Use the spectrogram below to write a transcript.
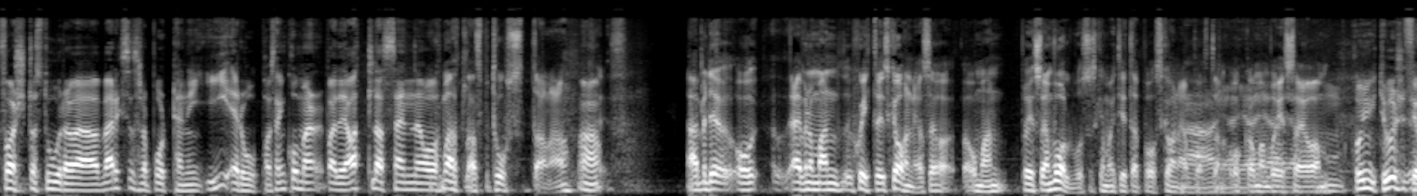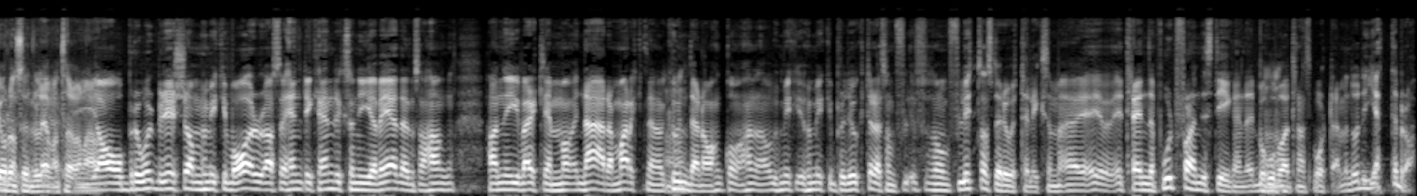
första stora verkstadsrapporten i, Europa. Sen kommer vad det, Atlas sen och... kommer Atlas på torsdagarna. Ja. Ja, men det, och även om man skiter i Scania, så om man bryr sig om Volvo så ska man ju titta på Scania-rapporten. Ja, ja, ja, och om man bryr ja. sig om Mm. Konjunktur... fordonsunderleverantörerna. Ja, och bryr sig om hur mycket var, alltså Henrik Henriksson, nya vdn, så han, han är ju verkligen nära marknaden och kunderna. Och han, han, hur, mycket, hur mycket produkter det är som, som flyttas där ute liksom. Är, trenden fortfarande stigande, behov Mm. av transporter? Men då är det jättebra.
